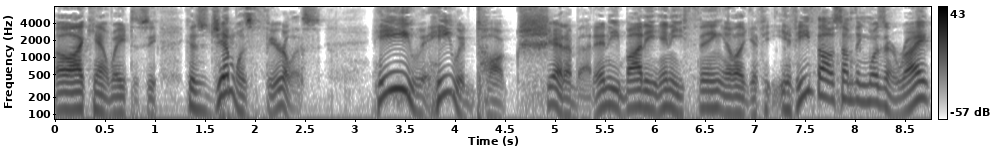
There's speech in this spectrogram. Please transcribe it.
Oh, I can't wait to see because Jim was fearless. He he would talk shit about anybody, anything. Like if he, if he thought something wasn't right,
